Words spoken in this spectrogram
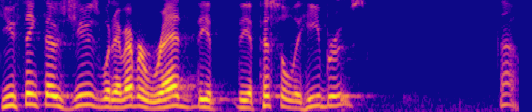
do you think those Jews would have ever read the, the epistle the Hebrews? No.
